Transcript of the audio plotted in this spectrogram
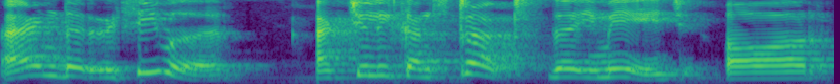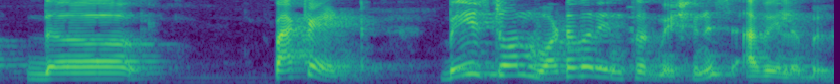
And the receiver actually constructs the image or the packet based on whatever information is available.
